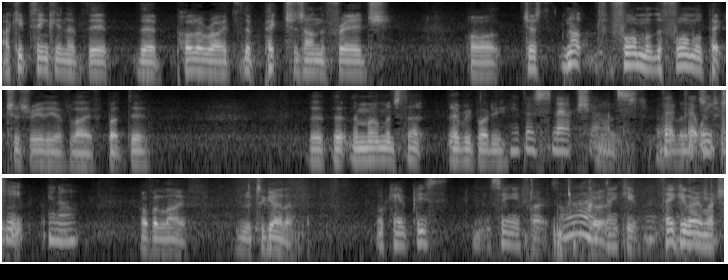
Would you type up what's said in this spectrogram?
I keep thinking of the, the Polaroid, the pictures on the fridge, or just not formal, the formal pictures really of life, but the, the, the, the moments that everybody Yeah, those snapshots that, that we keep, you know. of a life, you know, together. Okay, please sing it first. All right. Good. Thank you. Thank you very much.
